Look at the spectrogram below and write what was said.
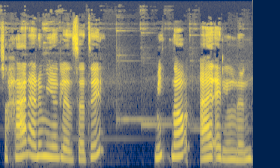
Så her er det mye å glede seg til. Mitt navn er Ellen Lund.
